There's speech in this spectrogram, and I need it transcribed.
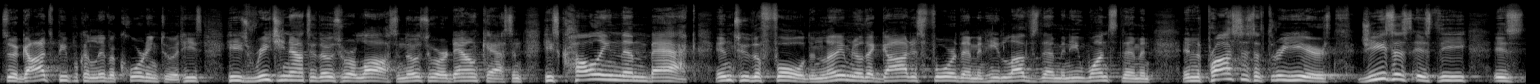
so that God's people can live according to it. He's, he's reaching out to those who are lost and those who are downcast, and He's calling them back into the fold and letting them know that God is for them and He loves them and He wants them. And in the process of three years, Jesus is, the, is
